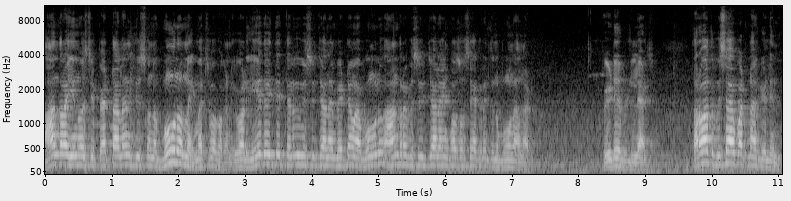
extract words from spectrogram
ఆంధ్ర యూనివర్సిటీ పెట్టాలని తీసుకున్న భూములు ఉన్నాయి మర్చిపోకండి. ఇవాళ ఏదైతే తెలుగు విశ్వవిద్యాలయం పెట్టామో ఆ భూములు ఆంధ్ర విశ్వవిద్యాలయం కోసం సేకరించిన భూములు అన్నాడు. పీడబ్ల్యూడి ల్యాండ్స్ తర్వాత విశాఖపట్నానికి వెళ్ళింది.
